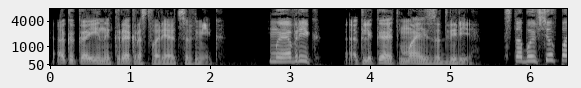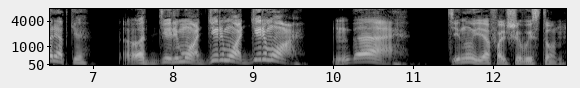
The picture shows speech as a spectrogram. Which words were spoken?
а кокаин и крэк растворяются в миг. «Мэврик!» — окликает Май из-за двери. «С тобой все в порядке?» «Вот дерьмо, дерьмо, дерьмо!» «Да!» Тяну я фальшивый стон.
